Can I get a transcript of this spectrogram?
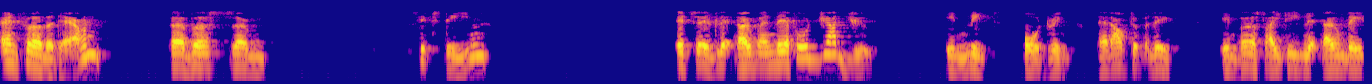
And further down, uh, verse um, 16, it says, let no man therefore judge you in meat or drink. And ultimately, in verse 18, let no, be,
